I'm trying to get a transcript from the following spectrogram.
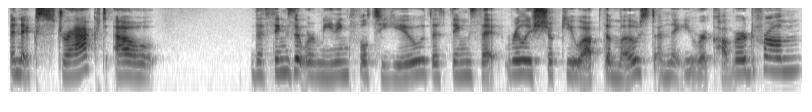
and extract out the things that were meaningful to you, the things that really shook you up the most and that you recovered from,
